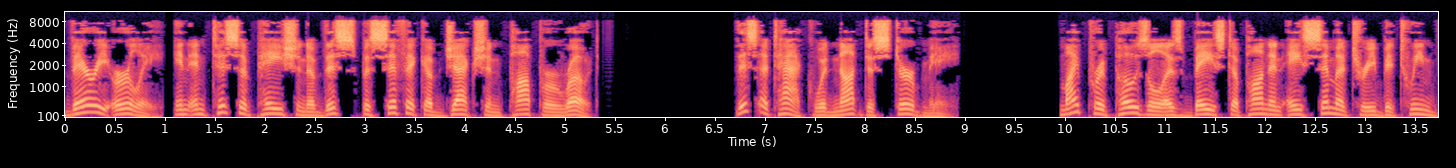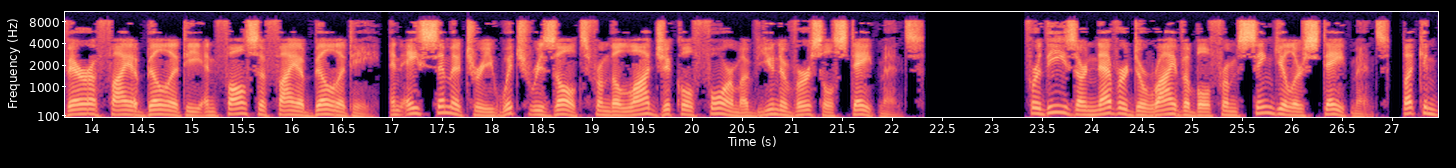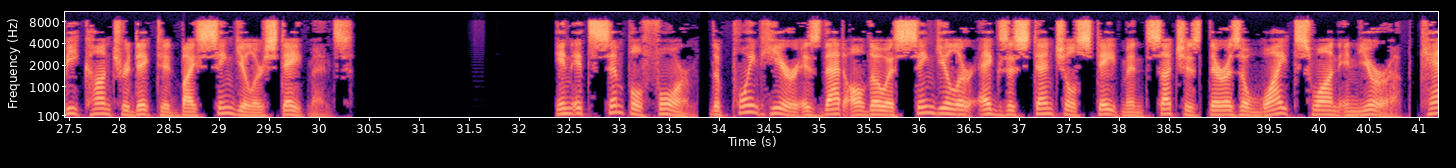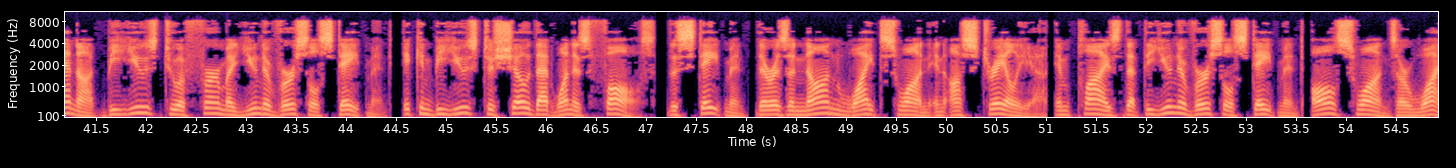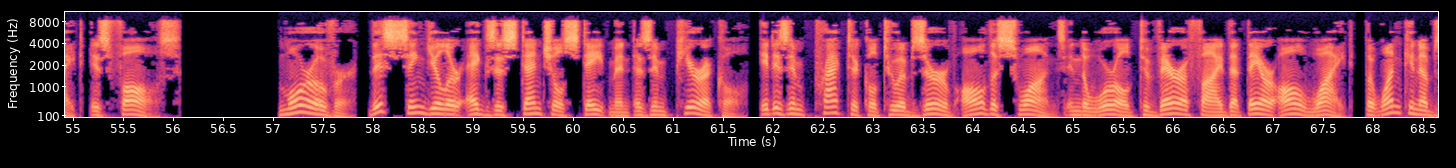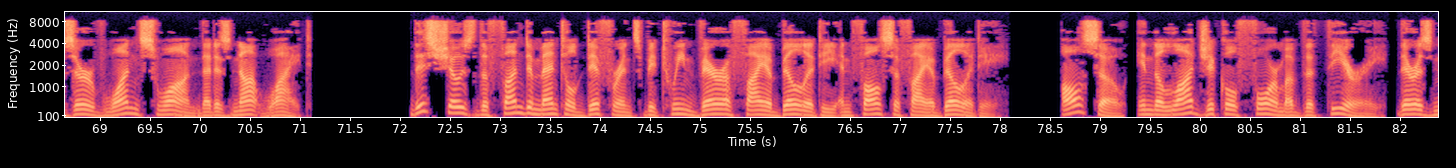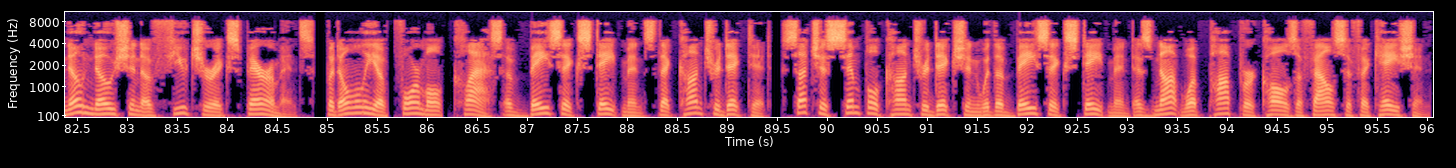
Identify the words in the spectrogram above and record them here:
Very early, in anticipation of this specific objection Popper wrote, this attack would not disturb me. My proposal is based upon an asymmetry between verifiability and falsifiability, an asymmetry which results from the logical form of universal statements. For these are never derivable from singular statements, but can be contradicted by singular statements. In its simple form, the point here is that although a singular existential statement such as there is a white swan in Europe cannot be used to affirm a universal statement, it can be used to show that one is false. The statement there is a non-white swan in Australia implies that the universal statement all swans are white is false. Moreover, this singular existential statement is empirical, it is impractical to observe all the swans in the world to verify that they are all white, but one can observe one swan that is not white. This shows the fundamental difference between verifiability and falsifiability. Also, in the logical form of the theory, there is no notion of future experiments, but only a formal class of basic statements that contradict it. Such a simple contradiction with a basic statement is not what Popper calls a falsification.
